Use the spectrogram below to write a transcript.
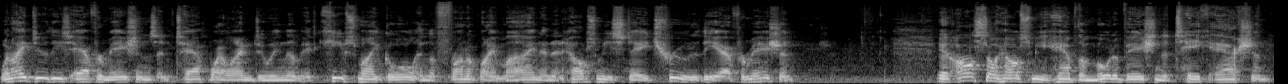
When I do these affirmations and tap while I'm doing them, it keeps my goal in the front of my mind and it helps me stay true to the affirmation. It also helps me have the motivation to take action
